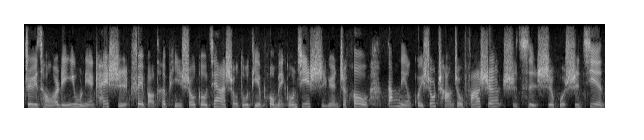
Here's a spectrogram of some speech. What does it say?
至于从二零一五年开始，废保特瓶收购价首度跌破每公斤十元之后，当年回收厂就发生十次失火事件，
